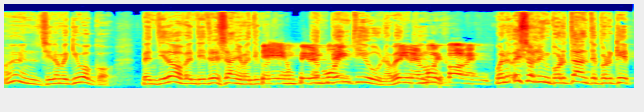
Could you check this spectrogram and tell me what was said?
Eh, si no me equivoco. 22, 23 años, 24. Sí, un pibe muy, 21, muy joven. Bueno, eso es lo importante, porque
